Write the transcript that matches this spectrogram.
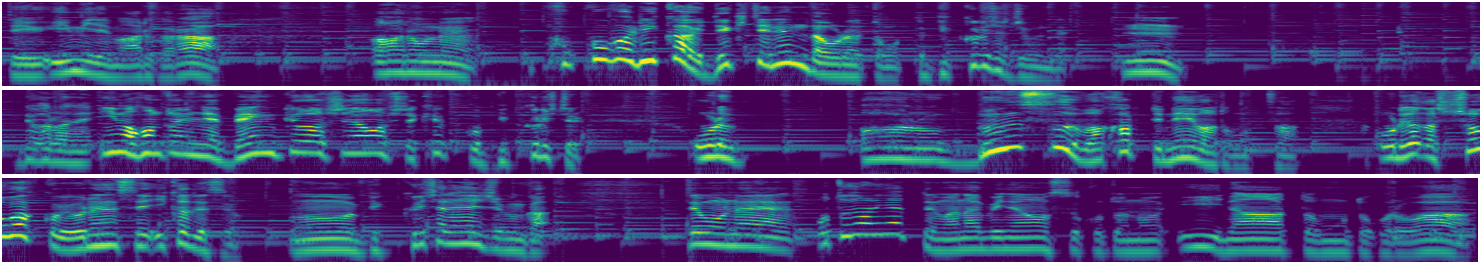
っていう意味でもあるから、あのね、ここが理解できてねえんだ俺と思ってびっくりした自分で。うん。だからね、今本当にね、勉強し直して結構びっくりしてる。俺、あの、分数分かってねえわと思ってさ。俺、だから小学校4年生以下ですよ。うん、びっくりしたね、自分が。でもね、大人になって学び直すことのいいなと思うところは、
